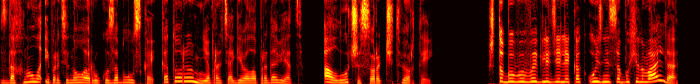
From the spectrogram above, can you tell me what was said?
Вздохнула и протянула руку за блузкой, которую мне протягивала продавец. А лучше 44-й. «Чтобы вы выглядели как узница Бухенвальда?»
